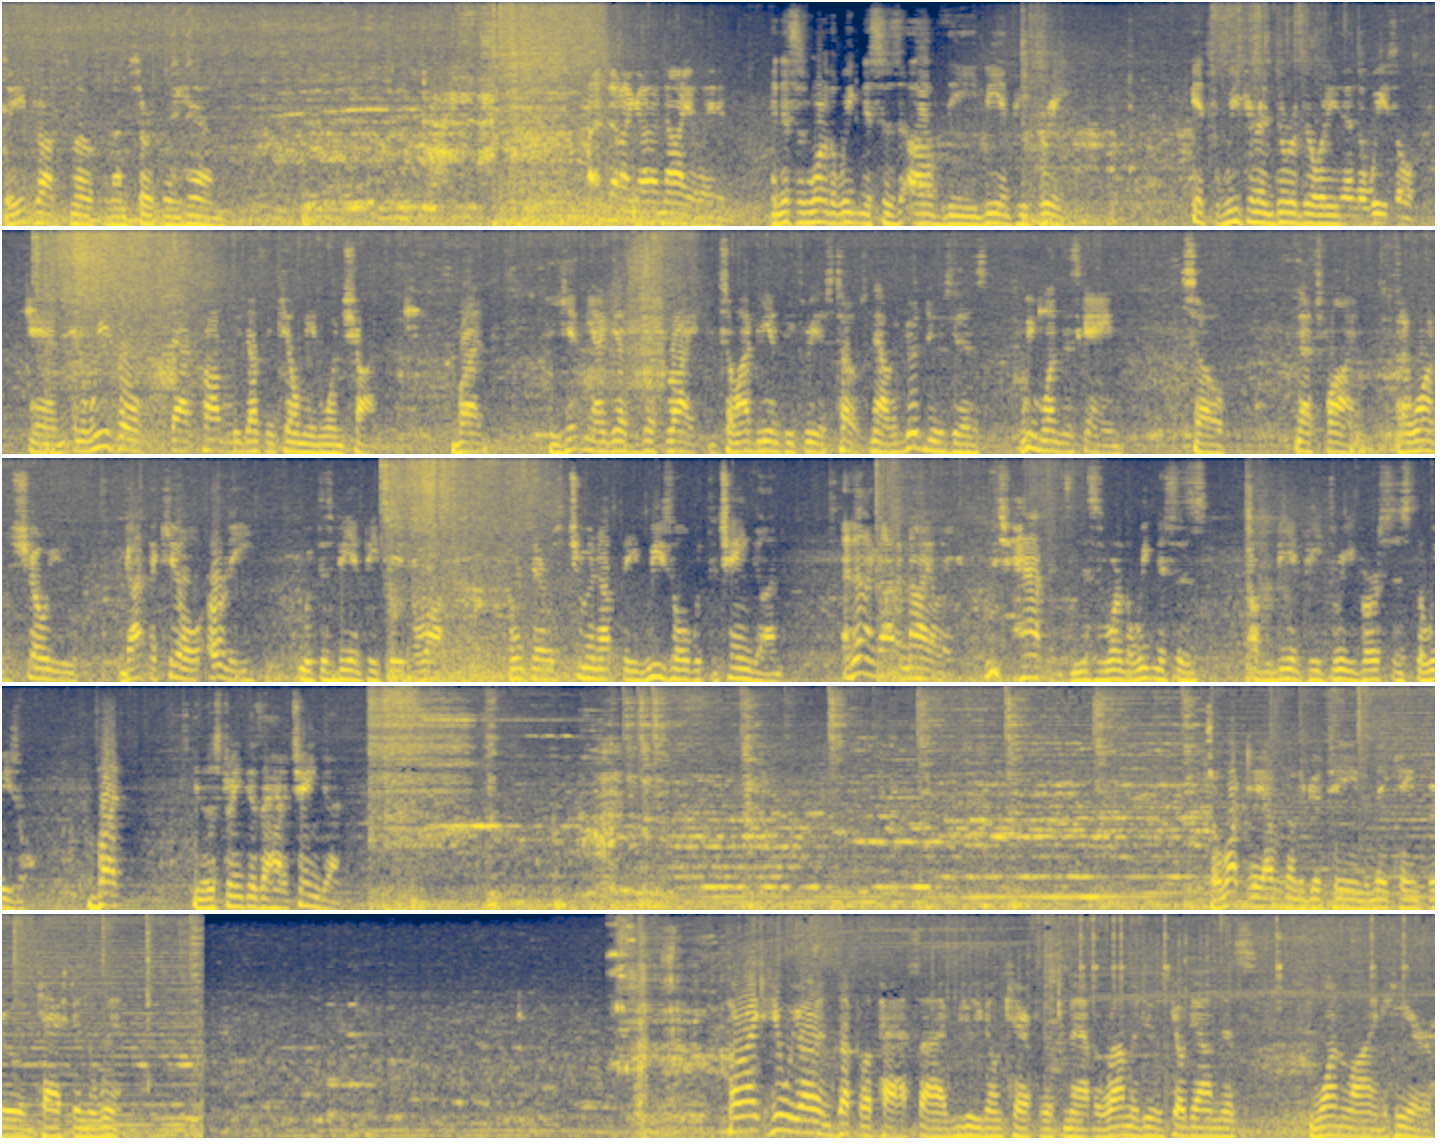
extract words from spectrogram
So he dropped smoke and I'm circling him. And then I got annihilated. And this is one of the weaknesses of the BMP3. It's weaker in durability than the Weasel. And in a Weasel, that probably doesn't kill me in one shot. But he hit me, I guess, just right. So my BMP3 is toast. Now, the good news is we won this game. So that's fine. But I wanted to show you, got the kill early with this BMP3 for rocket. Went there, was chewing up the Weasel with the chain gun and then I got annihilated, which happens, and this is one of the weaknesses of the BMP3 versus the Weasel. But, you know, the strength is I had a chain gun. So luckily I was on a good team and they came through and cashed in the win. Alright, here we are in Zukla Pass. I really don't care for this map, but what I'm going to do is go down this one line here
